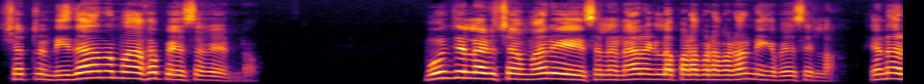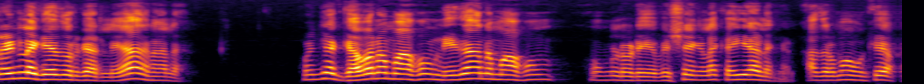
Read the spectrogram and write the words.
சற்று நிதானமாக பேச வேண்டும். மூஞ்சில் அடித்த மாதிரி சில நேரங்களில் படபடபடன்னு நீங்கள் பேசிடலாம். ஏன்னா ரெண்டில் கேது இருக்கார் இல்லையா? அதனால். கொஞ்சம் கவனமாகவும் நிதானமாகவும் உங்களுடைய விஷயங்களை கையாளுங்கள். அது ரொம்ப முக்கியம்.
